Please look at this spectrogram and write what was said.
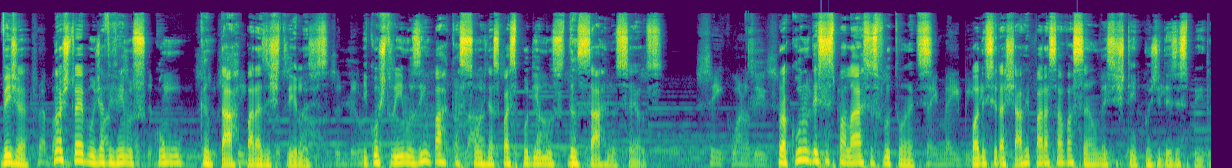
Veja, nós Trebons já vivemos como cantar para as estrelas e construímos embarcações nas quais podíamos dançar nos céus. Procure um desses palácios flutuantes. Podem ser a chave para a salvação nesses tempos de desespero.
